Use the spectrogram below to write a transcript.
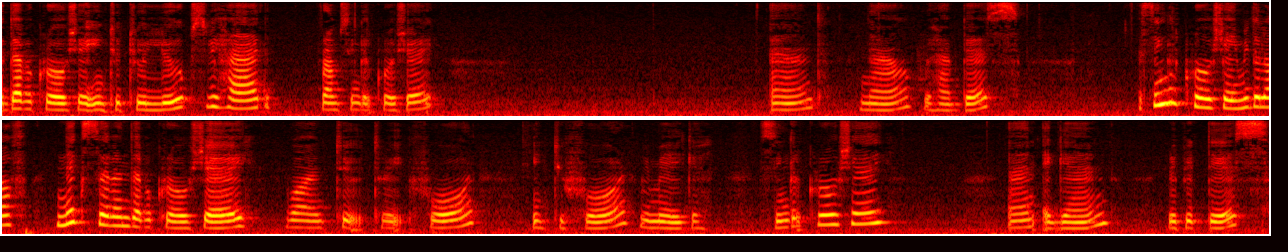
A double crochet into two loops we had from single crochet. And now we have this. A single crochet middle of next seven double crochet one two three four. Into four we make a single crochet. And again repeat this.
